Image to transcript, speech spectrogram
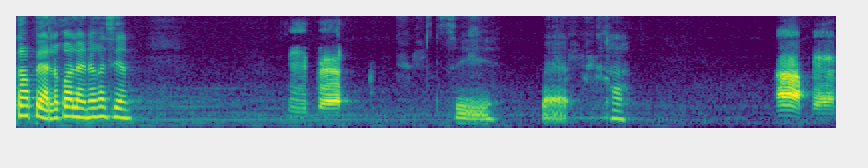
เก้าแปดแล้วก็อะไรนะคะเซียนสี่แปดสี่แปดค่ะห้าแปด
